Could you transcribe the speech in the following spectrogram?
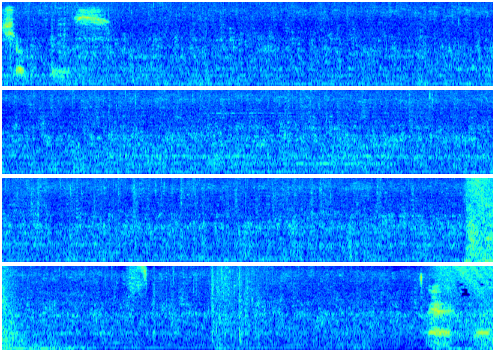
now where do I chuck this? Alright, well.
